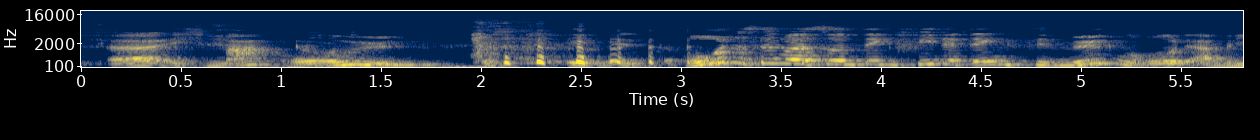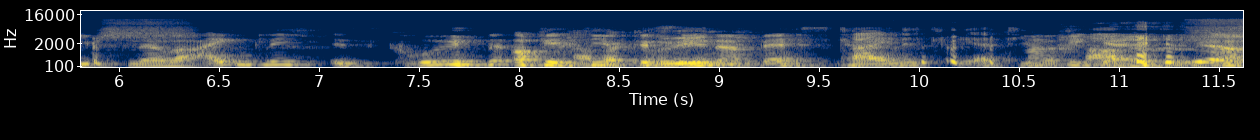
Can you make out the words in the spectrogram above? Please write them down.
äh, ich mag Grün. Ich, rot ist immer so ein Ding, viele denken, sie mögen Rot am liebsten, aber eigentlich ist Grün objektiv Aber gesehen grün am besten. ist keine kreative Farbe. Ja,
